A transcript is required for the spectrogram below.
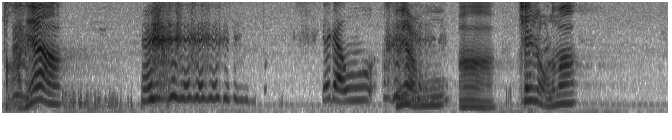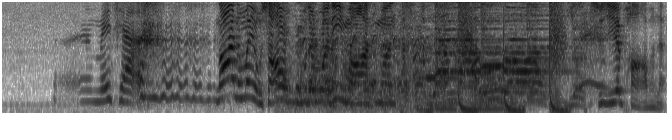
咋的呀？有点污，有点污啊，牵手了吗？嗯，没钱，那他妈有啥污的？我的妈他妈！有直接啪啪了。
